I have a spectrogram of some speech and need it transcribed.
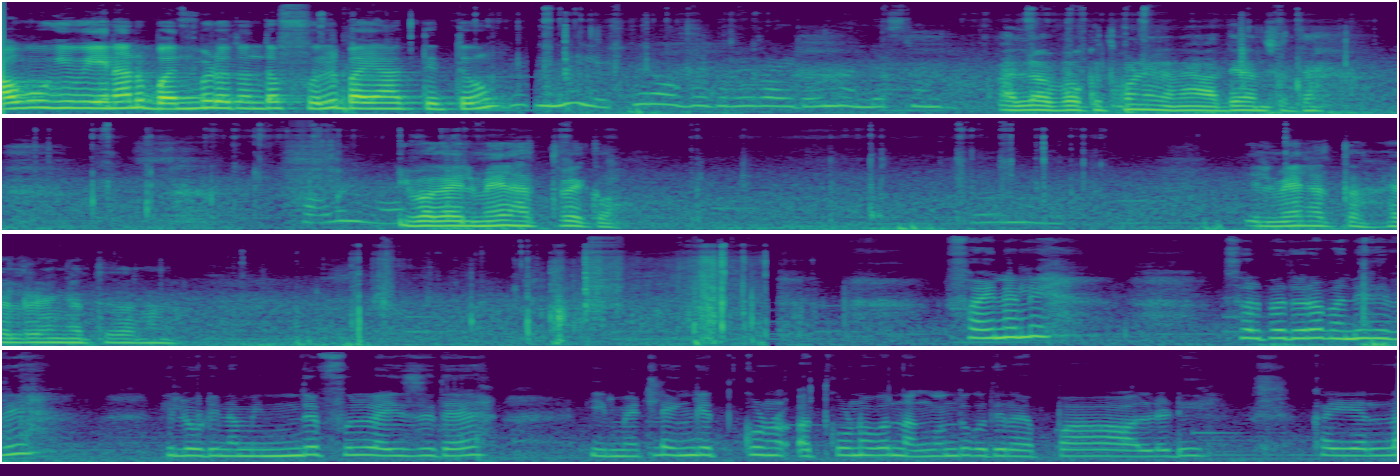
ಆವು ಇವು ಏನಾದ್ರು ಬಂದುಬಿಡುತ್ತೋ ಅಂತ ಫುಲ್ ಭಯ ಆಗ್ತಿತ್ತು. ಅಲ್ಲೊಬ್ಬ ಕುತ್ಕೊಂಡಿದ್ದಾನೆ, ಅದೇ ಅನ್ಸುತ್ತೆ. ಇವಾಗ ಇಲ್ಲಿ ಮೇಲೆ ಹತ್ತಬೇಕು ಇಲ್ಲಿ ಮೇಲೆ ಹತ್ತು ಎಲ್ಲರೂ ಹೆಂಗೆ ಹತ್ತಿದ್ದಾರೆ ನೋಡಿ. ಫೈನಲಿ ಸ್ವಲ್ಪ ದೂರ ಬಂದಿದ್ದೀವಿ. ಇಲ್ಲಿ ನೋಡಿ ನಮ್ಮ ಹಿಂದೆ ಫುಲ್ ಐಸ್ ಇದೆ. ಈ ಮೆಟ್ಲು ಹೆಂಗೆ ಎತ್ಕೊಂಡು, ಹತ್ಕೊಂಡು ಹೋಗೋದು ನಂಗೊಂದು ಗೊತ್ತಿಲ್ಲ. ಯಪ್ಪ ಆಲ್ರೆಡಿ ಕೈಯೆಲ್ಲ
